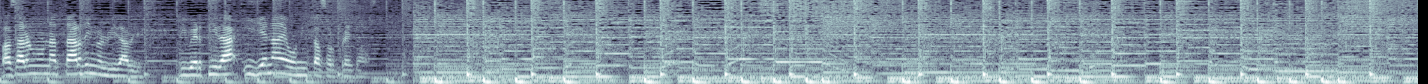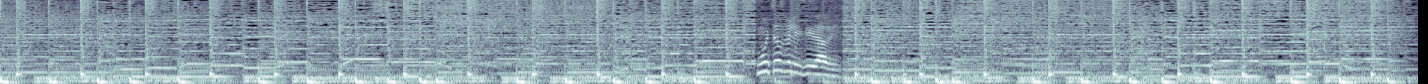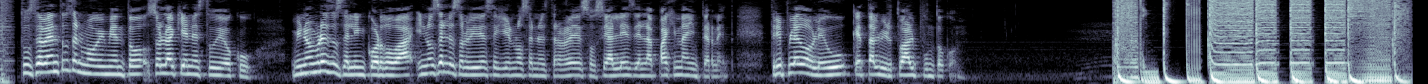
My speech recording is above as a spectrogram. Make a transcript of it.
Pasaron una tarde inolvidable, divertida y llena de bonitas sorpresas. Muchas felicidades. Tus eventos en movimiento solo aquí en Estudio Q. Mi nombre es Jocelyn Córdoba y no se les olvide seguirnos en nuestras redes sociales y en la página de internet www.quetalvirtual.com.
